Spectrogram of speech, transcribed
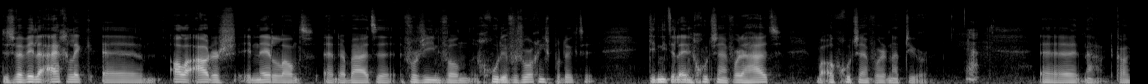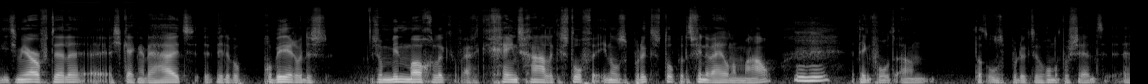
Dus wij willen eigenlijk uh, alle ouders in Nederland en daarbuiten voorzien van goede verzorgingsproducten. Die niet alleen goed zijn voor de huid, maar ook goed zijn voor de natuur. Ja. nou, daar kan ik iets meer over vertellen. als je kijkt naar de huid, willen we, proberen we dus zo min mogelijk, of eigenlijk geen schadelijke stoffen in onze producten stoppen. Dat vinden wij heel normaal. Mm -hmm. Denk bijvoorbeeld aan dat onze producten 100% uh,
